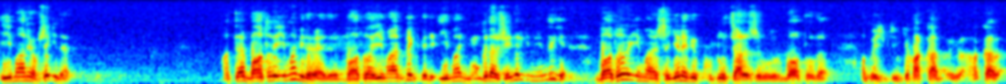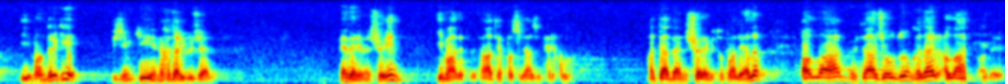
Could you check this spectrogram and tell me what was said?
İmanı yoksa gider. Hatta batıla iman bile verdi. Batıla iman etmek dedi. İman o kadar şeyler ki mühimdir ki. Batıla iman etse gene bir kurtuluş çaresi bulur batılda. Ama bizimki hakka, hakka imandır ki bizimki ne kadar güzel. Efendime söyleyeyim, ibadet ve taat yapması lazım her kulun. Hatta ben şöyle bir toparlayalım. Allah'a mühtaç olduğun kadar Allah'a ibadet et.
